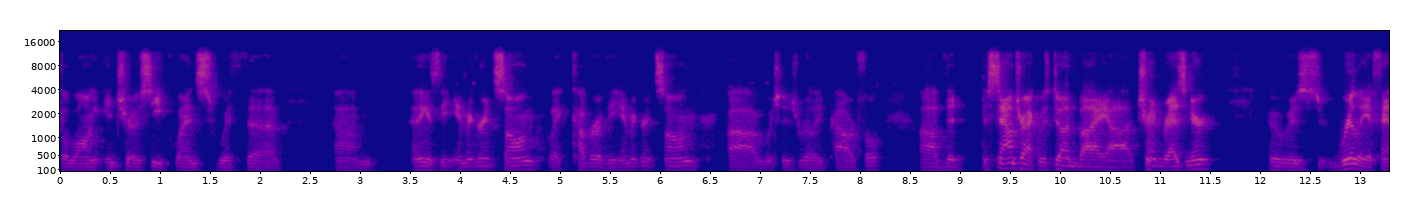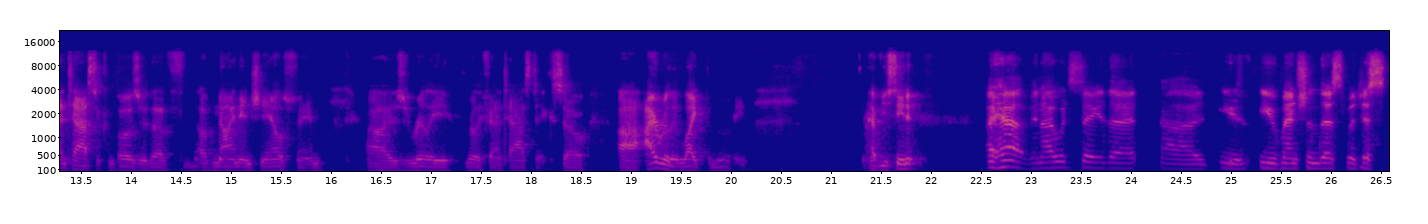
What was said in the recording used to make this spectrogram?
the long intro sequence with the um, I think it's the immigrant song, like cover of the immigrant song uh, which is really powerful. Uh, the, the soundtrack was done by uh, Trent Reznor, who was really a fantastic composer of, of Nine Inch Nails fame. Uh, is really, really fantastic. So uh, I really liked the movie. Have you seen it? I have, and I would say that uh, you you mentioned this, but just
